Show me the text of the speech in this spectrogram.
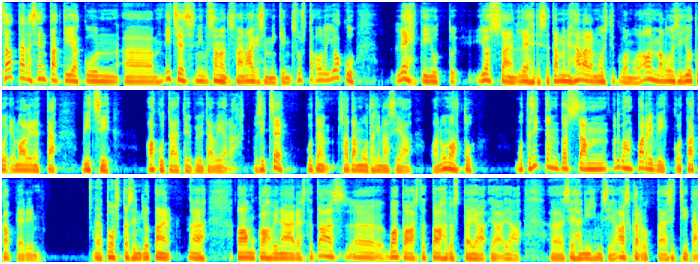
sä oot täällä sen takia, kun äh, itse asiassa niin kuin sanoit vähän aikaisemminkin, susta oli joku lehtijuttu jossain lehdessä, tämmöinen hämärä muistikuva mulla on, mä luin sen jutun ja mä olin, että vitsi, Aku täytyy pyytää vieraaksi. No sit se, kuten sata muutakin asiaa, vaan unohtu. Mutta sitten tuossa, mm, olikohan pari viikkoa takaperin, postasin jotain aamukahvin äärestä taas vapaasta tahdosta ja, ja, ja sehän ihmisiä askarruttaa ja sitten siitä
